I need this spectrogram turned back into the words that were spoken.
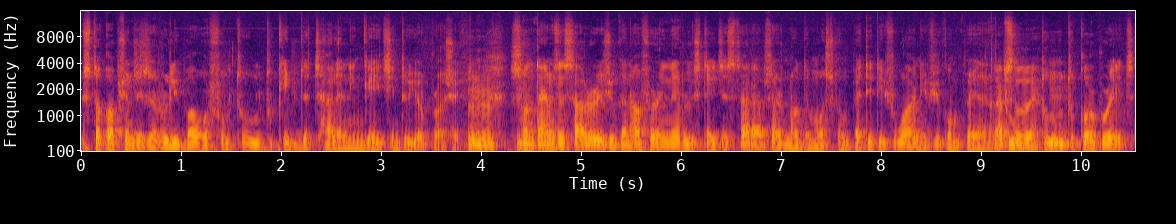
Stock options is a really powerful tool to keep the talent engaged into your project. Mm-hmm. Sometimes the salaries you can offer in early stage startups are not the most competitive one if you compare to, Absolutely. to, mm. to corporates.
